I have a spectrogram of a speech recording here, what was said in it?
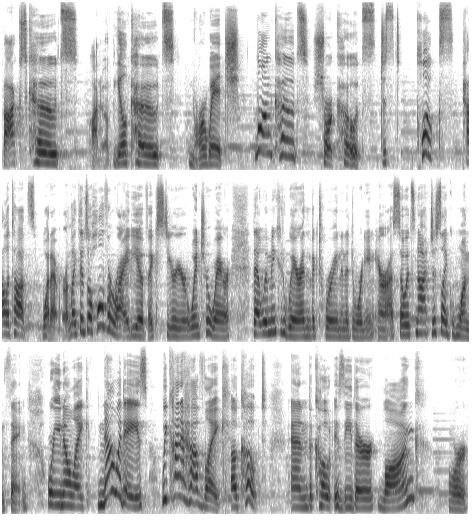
box coats, automobile coats, Norwich, long coats, short coats, just cloaks, paletots, whatever. Like there's a whole variety of exterior winter wear that women could wear in the Victorian and Edwardian era. So it's not just like one thing. Where you know, like nowadays we kind of have like a coat, and the coat is either long or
